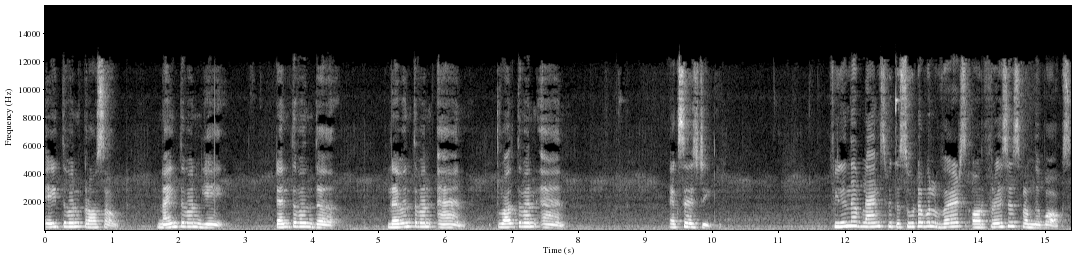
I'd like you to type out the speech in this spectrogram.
eighth one cross out, ninth one a, tenth one the, eleventh one an, twelfth one an. Exercise. Fill in the blanks with the suitable words or phrases from the box.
